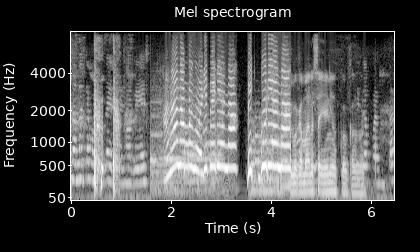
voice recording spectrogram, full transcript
ನನ್ನ ಹತ್ರ ಹೊಡ್ತಾ ಇದ್ದಾರೆ ನೋಡ್ರಿ. ಎಷ್ಟು ಅಣ್ಣ ನಮ್ಮನ್ನ ಹೊಡಿಬೇಡಿ ಅಣ್ಣ. ಬಿಟ್ಬಿಡಿ ಅಣ್ಣ. ಇವಾಗ ಮಾನಸ ಏಣಿ ಹೊತ್ಕೋಕಂಗ ಅಂತ.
